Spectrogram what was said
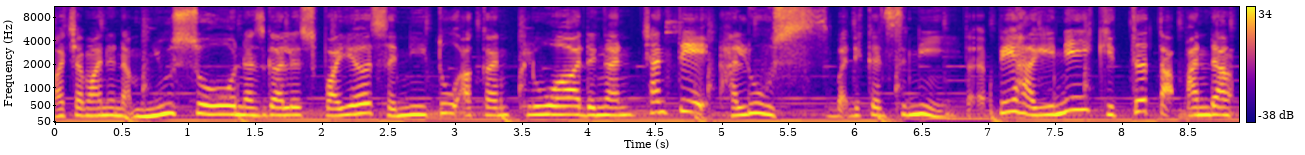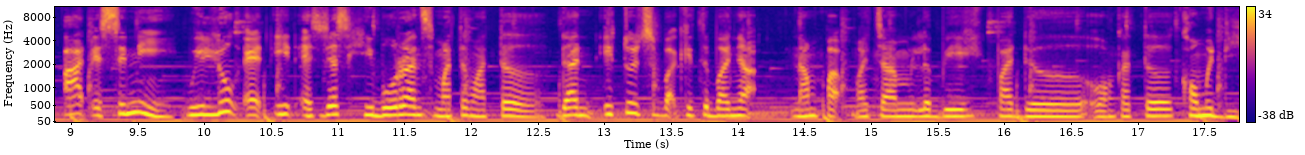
macam mana nak menyusun dan segala supaya seni tu akan keluar dengan cantik, halus sebab dia kan seni. Tapi hari ni kita tak pandang art as seni. We look at it as just hiburan semata-mata. Dan itu sebab kita banyak nampak macam lebih pada orang kata komedi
